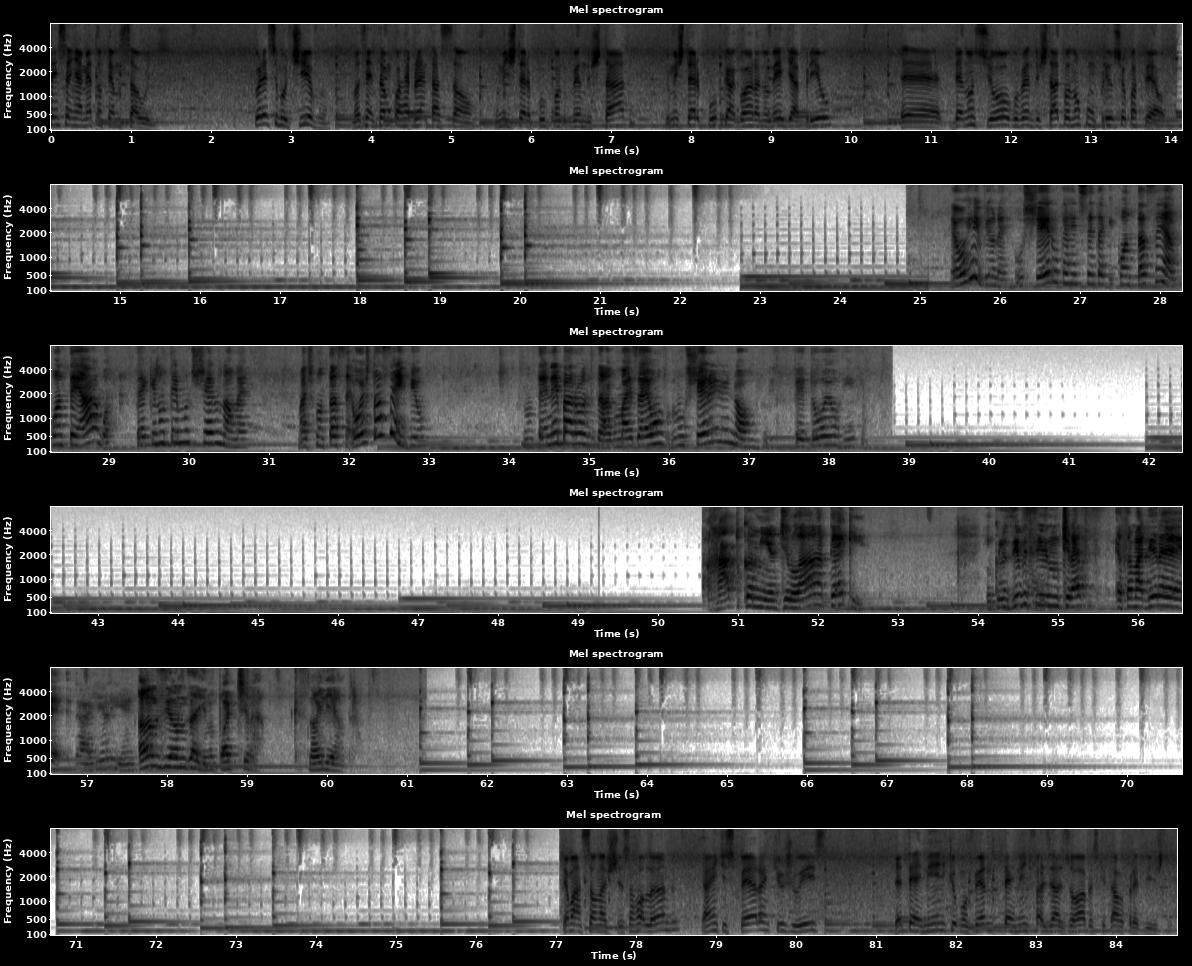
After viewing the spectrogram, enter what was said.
sem saneamento não temos saúde. Por esse motivo, nós entramos com a representação no Ministério Público contra o Governo do Estado e o Ministério Público agora, no mês de abril, é, denunciou o Governo do Estado por não cumprir o seu papel. É horrível, né? O cheiro que a gente sente aqui quando tá sem água. Quando tem água, até que não tem muito cheiro não, né? Mas quando tá sem... Hoje tá sem, viu? Não tem nem barulho d'água, mas é um, um cheiro enorme. Fedor é horrível. Rato caminha de lá até aqui. Inclusive, se não tirasse essa madeira, é Daí ele entra. anos e anos aí, não pode tirar, porque senão ele entra. Tem uma ação na justiça rolando e a gente espera que o juiz determine que o governo termine de fazer as obras que estavam previstas,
